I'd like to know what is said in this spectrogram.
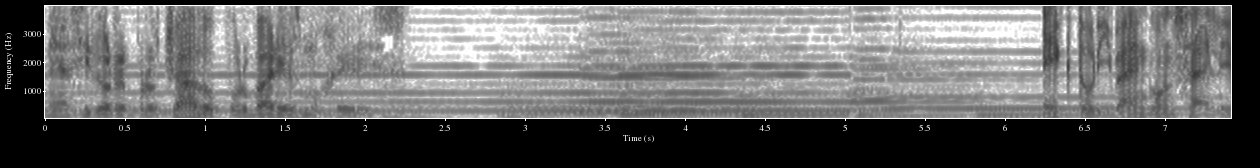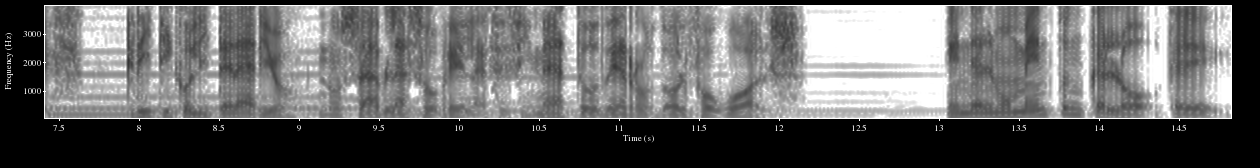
Me ha sido reprochado por varias mujeres. Héctor Iván González, crítico literario, nos habla sobre el asesinato de Rodolfo Walsh. En el momento en que lo que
